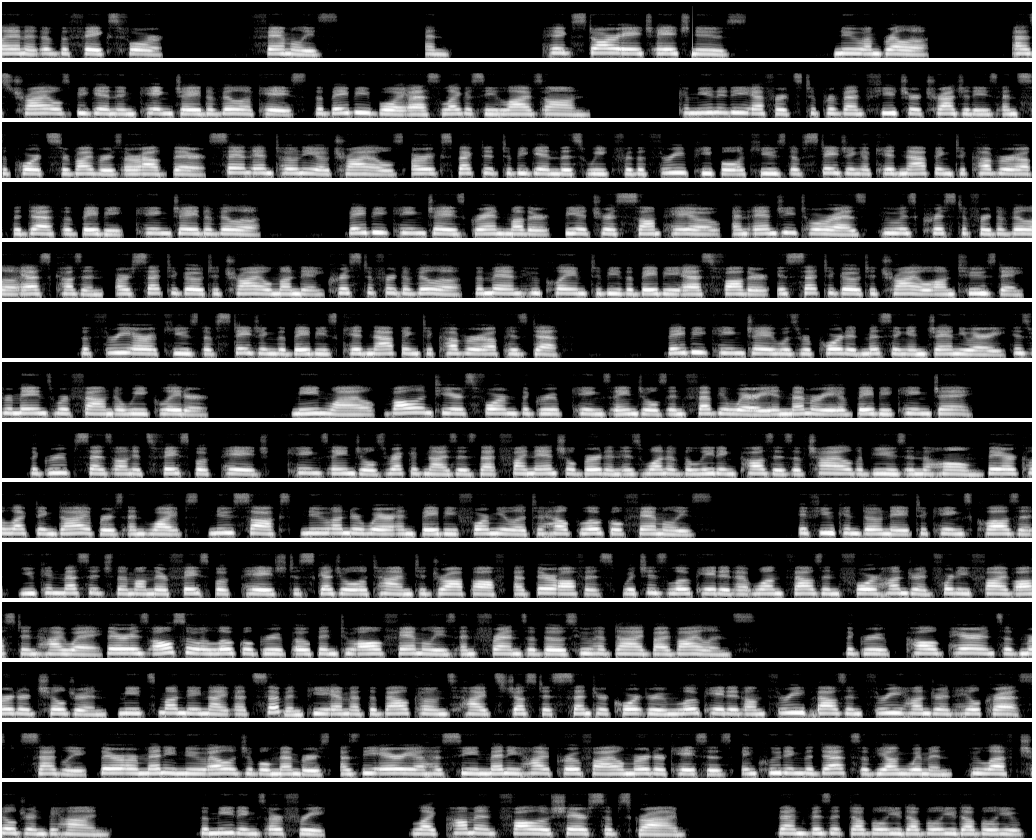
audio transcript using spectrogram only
Planet of the Fakes for Families. And Pigstar HH News. New Umbrella. As trials begin in King Jay. Davila case, the baby boy's legacy lives on. Community efforts to prevent future tragedies and support survivors are out there. San Antonio trials are expected to begin this week for the three people accused of staging a kidnapping to cover up the death of baby King Jay. Davila. Baby King Jay's grandmother, Beatrice Sampaio, and Angie Torres, who is Christopher Davila's cousin, are set to go to trial Monday. Christopher Davila, the man who claimed to be the baby's father, is set to go to trial on Tuesday. The three are accused of staging the baby's kidnapping to cover up his death. Baby King Jay was reported missing in January. His remains were found a week later. Meanwhile, volunteers formed the group King's Angels in February in memory of baby King Jay. The group says on its Facebook page, King's Angels recognizes that financial burden is one of the leading causes of child abuse in the home. They are collecting diapers and wipes, new socks, new underwear and baby formula to help local families. If you can donate to King's Closet, you can message them on their Facebook page to schedule a time to drop off at their office, which is located at 1445 Austin Highway. There is also a local group open to all families and friends of those who have died by violence. The group, called Parents of Murdered Children, meets Monday night at 7 p.m. at the Balcones Heights Justice Center courtroom located on 3300 Hillcrest. Sadly, there are many new eligible members, as the area has seen many high-profile murder cases, including the deaths of young women, who left children behind. The meetings are free. Like, comment, follow, share, subscribe. Then visit www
